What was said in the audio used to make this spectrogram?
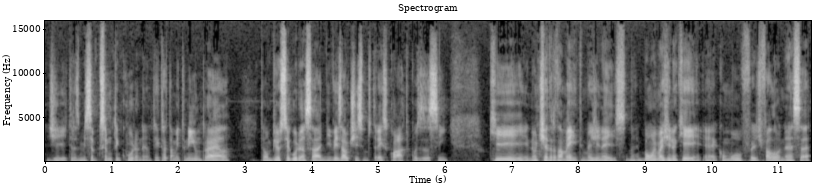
de transmissão porque você não tem cura, né? Não tem tratamento nenhum para ela. Então biossegurança níveis altíssimos, 3, 4, coisas assim, que não tinha tratamento. Imagina isso, né? Bom, imagino que, é, como o Fred falou, né? Nessa,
